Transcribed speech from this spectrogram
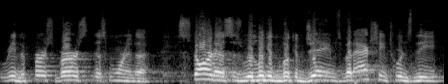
Read the first verse this morning to start us as we look at the book of James, but actually, towards the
